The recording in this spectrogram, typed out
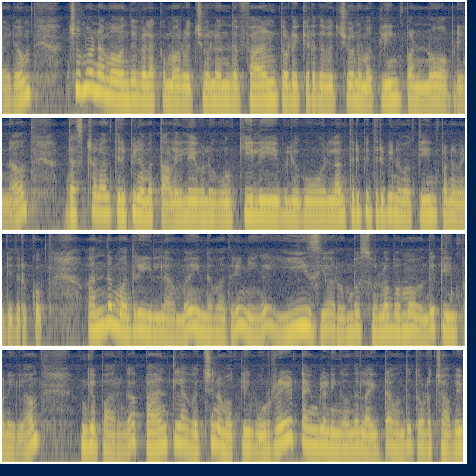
ஆகிடும் சும்மா நம்ம வந்து விளக்கமாறு வச்சோ இல்லை இந்த ஃபேன் துடைக்கிறத வச்சோ நம்ம க்ளீன் பண்ணோம் அப்படின்னா டஸ்ட்டெல்லாம் திருப்பி நம்ம தலையிலே விழுகும் கீழேயே விழுகும் எல்லாம் திருப்பி திருப்பி நம்ம க்ளீன் பண்ண வேண்டியது இருக்கும். அந்த மாதிரி இல்லாமல் இந்த மாதிரி நீங்கள் ஈஸியாக ரொம்ப சுலபமாக வந்து க்ளீன் பண்ணிடலாம். இங்கே பாருங்கள் பேண்ட்டில் வச்சு நம்ம க்ளீன் ஒரே டைமில் நீங்கள் வந்து லைட்டாக வந்து தொடச்சாவே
